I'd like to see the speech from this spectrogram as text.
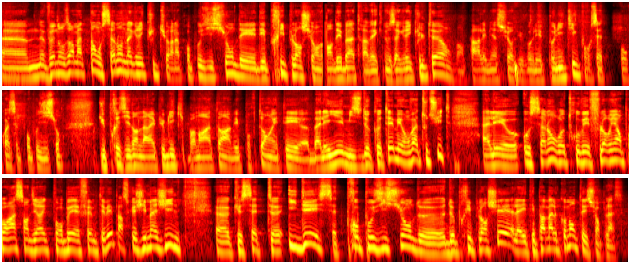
Euh, venons-en maintenant au salon de l'agriculture, à la proposition des, des, prix planchers. On va en débattre avec nos agriculteurs. On va en parler bien sûr du volet politique. Pour cette, pourquoi cette proposition du président de la République, qui pendant un temps avait pourtant été euh, balayée, mise de côté. Mais on va tout de suite aller au, salon retrouver Florian Porras en direct pour BFM TV, parce que j'imagine euh, que cette idée, cette proposition de, de prix plancher, elle a été pas mal commentée sur place.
